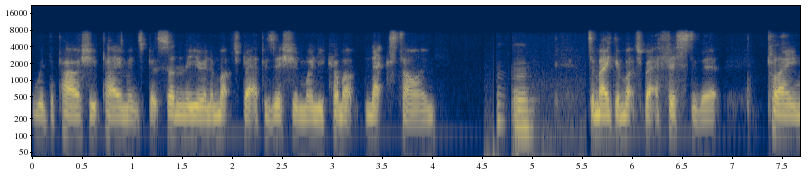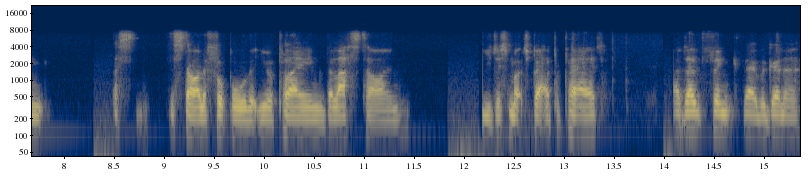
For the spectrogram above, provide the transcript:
with the parachute payments. But suddenly you're in a much better position when you come up next time Mhm. to make a much better fist of it, playing a s the style of football that you were playing the last time. You're just much better prepared. I don't think they were gonna.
